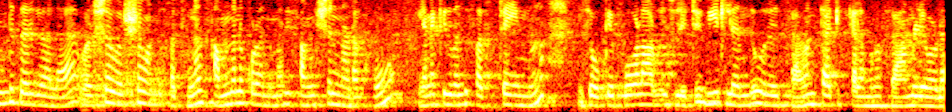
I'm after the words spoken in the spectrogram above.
இந்து தர்காவில் வருஷம் வருஷம் வந்து பார்த்திங்கன்னா சந்தனக்குடம் இந்த மாதிரி ஃபங்க்ஷன் நடக்கும். எனக்கு இது வந்து ஃபஸ்ட் டைமு சரி ஓகே போகலாம் அப்படின்னு சொல்லிட்டு வீட்டிலேருந்து ஒரு செவன் தேர்ட்டிக்கு கிளம்பணும் ஃபேமிலியோட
